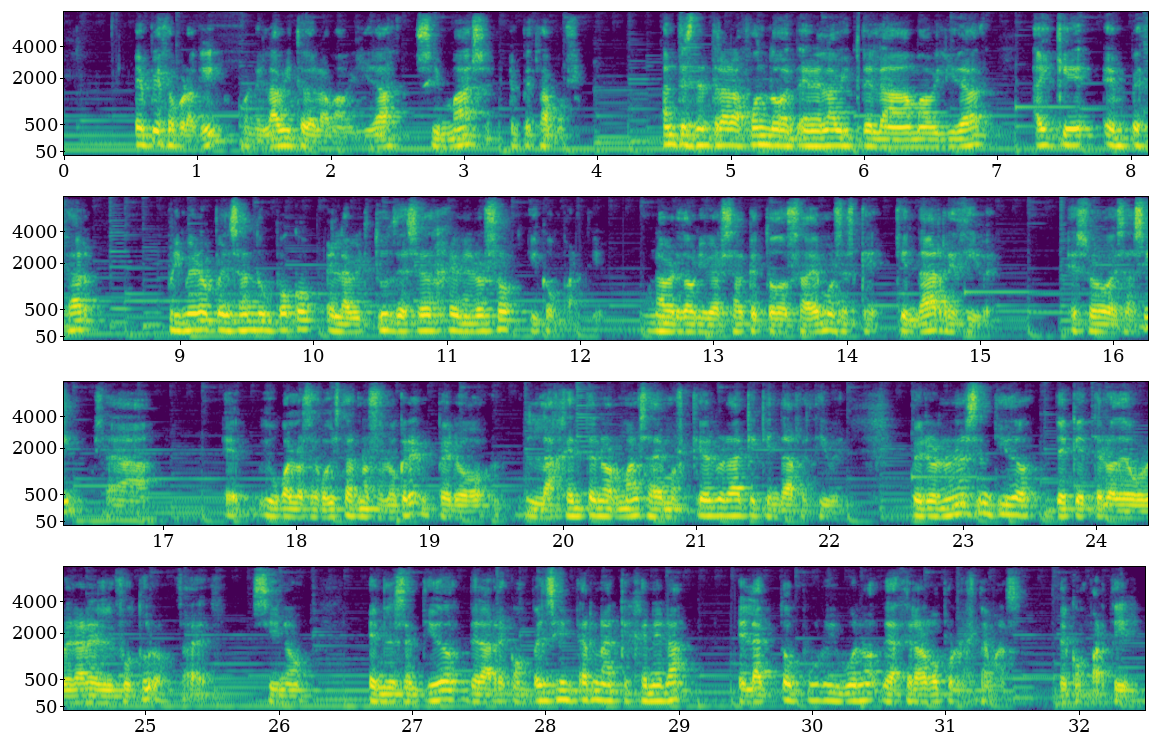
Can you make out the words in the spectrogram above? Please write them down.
empiezo por aquí, con el hábito de la amabilidad. Sin más, empezamos. Antes de entrar a fondo en el hábito de la amabilidad, hay que empezar primero pensando un poco en la virtud de ser generoso y compartir. Una verdad universal que todos sabemos es que quien da recibe. Eso es así, o sea, eh, igual los egoístas no se lo creen, pero la gente normal sabemos que es verdad que quien da recibe. Pero no en el sentido de que te lo devolverán en el futuro, ¿sabes? Sino en el sentido de la recompensa interna que genera el acto puro y bueno de hacer algo por los demás, de compartir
